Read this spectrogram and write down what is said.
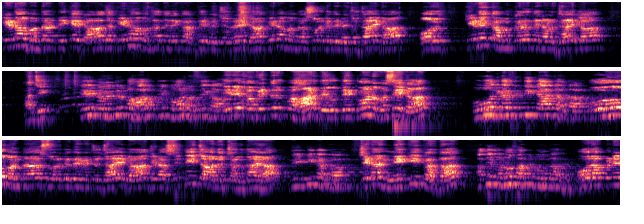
ਕਿਹੜਾ ਬੰਦਾ ਟਿਕੇਗਾ ਜਾਂ ਕਿਹੜਾ ਬੰਦਾ ਤੇਰੇ ਘਰ ਦੇ ਵਿੱਚ ਰਹੇਗਾ ਕਿਹੜਾ ਬੰਦਾ ਸਵਰਗ ਦੇ ਵਿੱਚ ਜਾਏਗਾ ਔਰ ਕਿਹੜੇ ਕੰਮ ਕਰਨ ਦੇ ਨਾਲ ਜਾਏਗਾ? ਹਾਂਜੀ। ਤੇਰੇ ਪਵਿੱਤਰ ਪਹਾੜ ਉੱਤੇ ਕੌਣ ਵਸੇਗਾ? ਤੇਰੇ ਪਵਿੱਤਰ ਪਹਾੜ ਦੇ ਉੱਤੇ ਕੌਣ ਵਸੇਗਾ? ਉਹ ਜਿਹੜਾ ਸਿੱਧੀ ਚਾਲ ਚੱਲਦਾ। ਉਹ ਬੰਦਾ ਸਵਰਗ ਦੇ ਵਿੱਚ ਜਾਏਗਾ ਜਿਹੜਾ ਸਿੱਧੀ ਚਾਲ ਚੱਲਦਾ ਆ। ਨੇਕੀ ਕਰਦਾ। ਜਿਹੜਾ ਨੇਕੀ ਕਰਦਾ ਅਤੇ ਮਨੋ ਸੱਚ ਬੋਲਦਾ ਹੈ। ਔਰ ਆਪਣੇ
